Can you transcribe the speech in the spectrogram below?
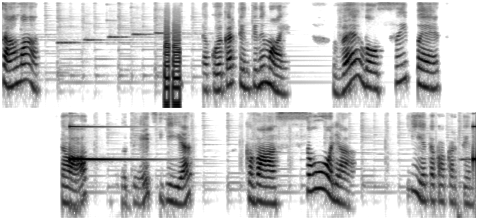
Салат. Такої картинки немає. Велосипед. Так, молодець є. Квасоля. Є така картинка.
